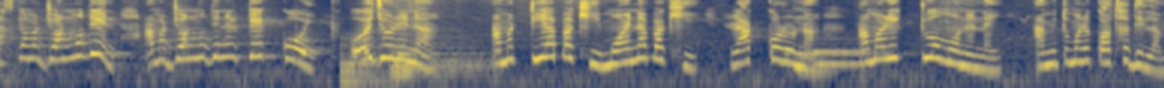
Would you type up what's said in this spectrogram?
আজকে আমার জন্মদিন? আমার জন্মদিনের কেক কই? ওই জরিনা আমার টিয়া পাখি ময়না পাখি রাগ করো না আমার একটুও মনে নাই। আমি তোমারে কথা দিলাম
